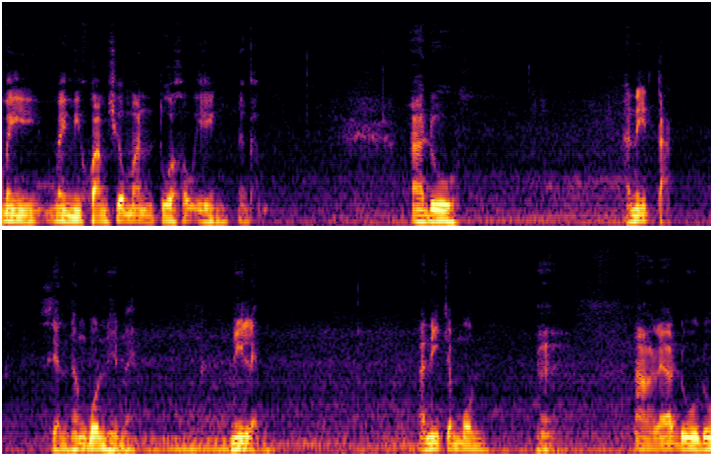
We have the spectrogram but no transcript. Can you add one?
ไม่ไม่มีความเชื่อมั่นตัวเขาเองนะครับอาดู อันนี้ตัดเสียนทั้งบนเห็นไหมนี่แหลม อันนี้จะมนอ่าแล้วดูดู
